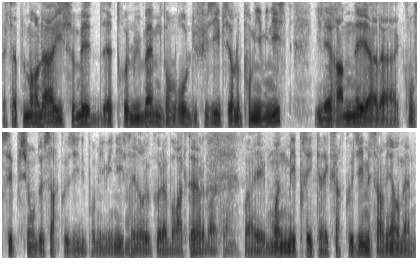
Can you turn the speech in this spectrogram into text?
Ben, simplement, là, il se met d'être lui-même dans le rôle du fusible. C'est-à-dire, le Premier ministre, il est ramené à la conception de Sarkozy du Premier ministre, c'est-à-dire le collaborateur. collaborateur. Ouais, moins de mépris qu'avec Sarkozy, mais ça revient au même.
